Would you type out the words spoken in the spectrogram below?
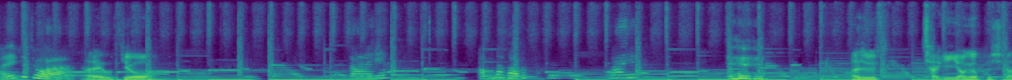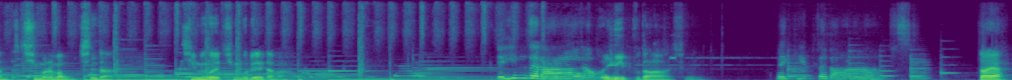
아이고 좋아 아이고 귀여워. 엄마 봐봐 서아야 아주 자기 영역 표시를 한다. 침을 막 묻힌다. 친구의 친구에다가. 얘 힘들어 너무 이쁘다 지금. 되게 힘들어 서아야.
